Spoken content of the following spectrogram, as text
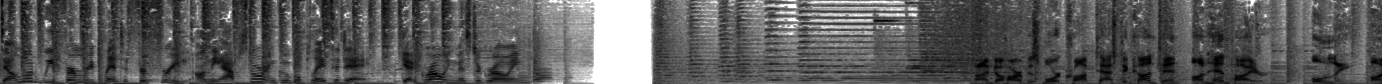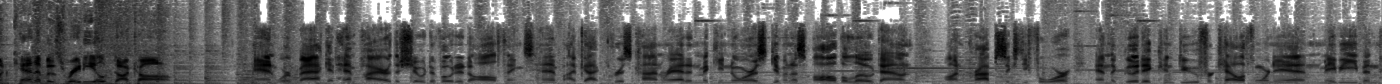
Download Weed Firm Replanted for free on the App Store and Google Play today. Get growing, Mr. Growing. Time to harvest more crop-tastic content on Hempire, only on CannabisRadio.com. And we're back at Hempire, the show devoted to all things hemp. I've got Chris Conrad and Mikki Norris giving us all the lowdown on Prop 64 and the good it can do for California and maybe even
